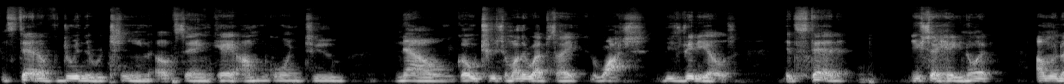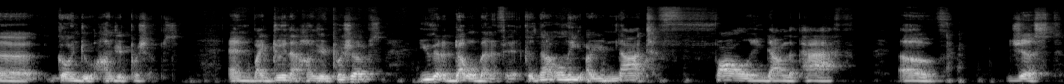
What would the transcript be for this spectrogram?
instead of doing the routine of saying, "Okay, I'm going to now go to some other website and watch these videos," instead you say, "Hey, you know what? I'm gonna go and do 100 push-ups," and by doing that 100 push-ups, you get a double benefit because not only are you not following down the path of just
